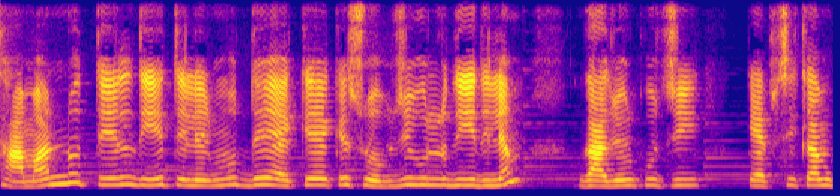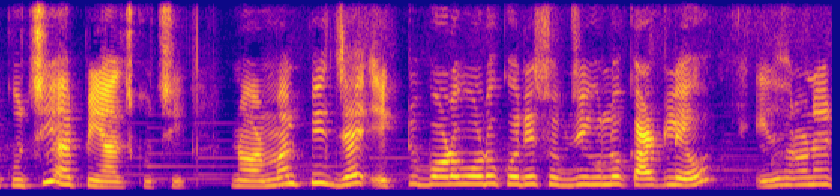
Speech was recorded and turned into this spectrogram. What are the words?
সামান্য তেল দিয়ে তেলের মধ্যে একে একে সবজিগুলো দিয়ে দিলাম। গাজর কুচি ক্যাপসিকাম কুচি আর পেঁয়াজ কুচি। নর্মাল পিৎজায় একটু বড় বড় করে সবজিগুলো কাটলেও এই ধরনের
